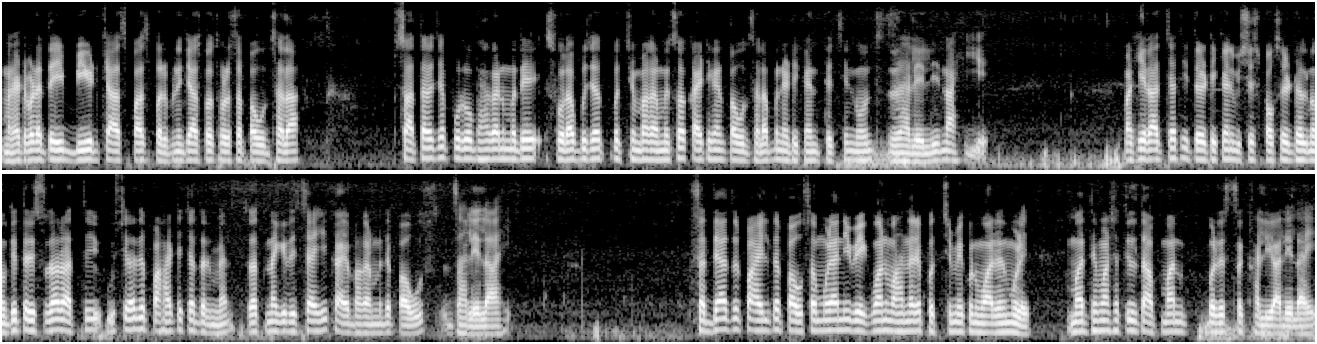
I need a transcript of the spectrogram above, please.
मराठवाड्यातही बीडच्या आसपास परभणीच्या आसपास थोडासा पाऊस झाला. साताऱ्याच्या पूर्व भागांमध्ये सोलापूरच्या पश्चिम भागांमध्ये सुद्धा काही ठिकाणी पाऊस झाला पण या ठिकाणी त्याची नोंद झालेली नाही आहे बाकी राज्यात इतर ठिकाणी विशेष पावसाचे ढग नव्हते तरी सुद्धा रात्री उशिरा ते पहाटेच्या दरम्यान रत्नागिरीच्याही काही भागांमध्ये पाऊस झालेला आहे. सध्या जर पाहिलं तर पावसामुळे आणि वेगवान वाहणाऱ्या पश्चिमेकडून वाऱ्यांमुळे मध्यमाशातील तापमान बरेचसं खाली आलेलं आहे.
